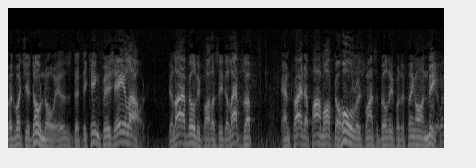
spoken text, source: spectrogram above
But what you don't know is that the Kingfish ain't allowed the liability policy to lapse up and try to palm off the whole responsibility for the thing on me. Well,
